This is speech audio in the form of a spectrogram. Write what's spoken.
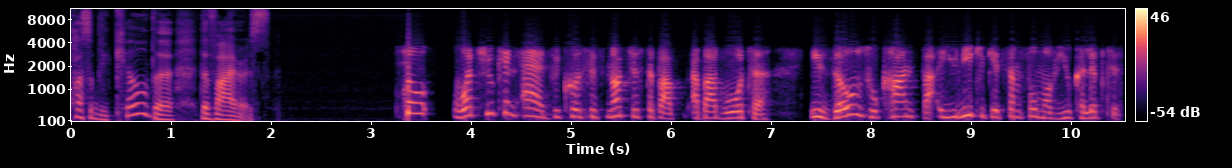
possibly kill the, the virus. So, what you can add, because it's not just about, about water, is those who can't buy, you need to get some form of eucalyptus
